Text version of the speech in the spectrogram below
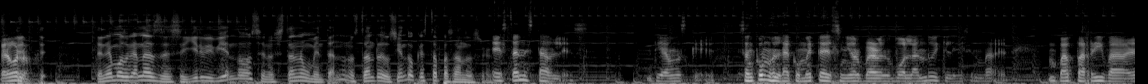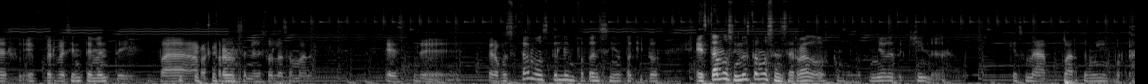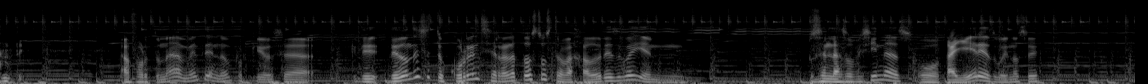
Pero bueno, Te- te- ¿Tenemos ganas de seguir viviendo? ¿Se nos están aumentando? ¿Nos están reduciendo? ¿Qué está pasando, están estables. Digamos que son como la cometa del señor Burns volando y que le dicen va, va para arriba efervescentemente y va arrastrándose en el suelo esa madre. Este, pero pues estamos, que es lo importante, señor Paquito. Estamos y no estamos encerrados como los señores de China, que es una parte muy importante. Afortunadamente, ¿no? Porque, o sea, ¿de, de dónde se te ocurre encerrar a todos tus trabajadores, güey, en... Pues en las oficinas o talleres, güey, no sé.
